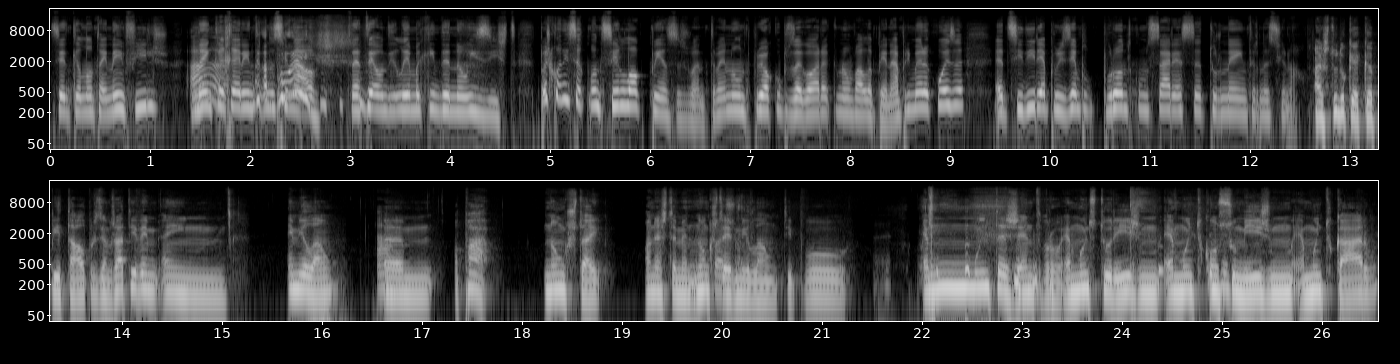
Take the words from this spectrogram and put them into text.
Sendo que ele não tem nem filhos, nem Ah, carreira internacional. pois. Portanto, é um dilema que ainda não existe. Depois, quando isso acontecer, logo pensas, Ante, também não te preocupes agora que não vale a pena. A primeira coisa a decidir é, por exemplo, por onde começar essa turnê internacional. Acho tudo o que é capital, por exemplo, já estive em, em, em Milão. Ah. Opá, não gostei. Honestamente, não gostei de Milão. Tipo, é muita gente, bro. É muito turismo, é muito consumismo, é muito caro.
